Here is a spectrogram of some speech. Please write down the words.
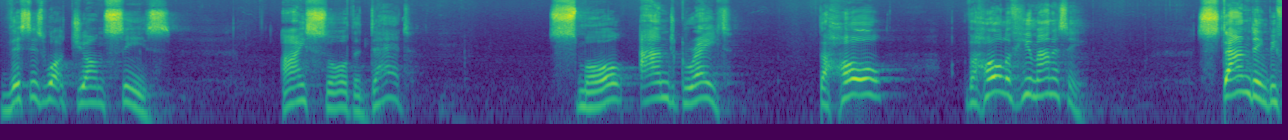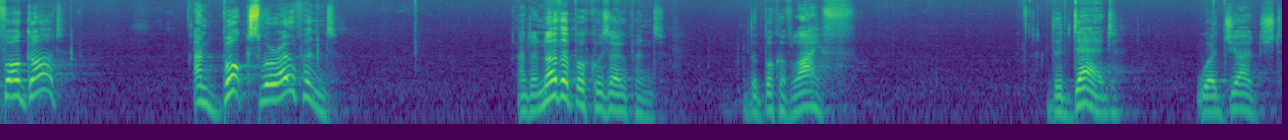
this is what John sees. I saw the dead, small and great, the whole, the whole of humanity, standing before God. And books were opened. And another book was opened, the book of life. The dead were judged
